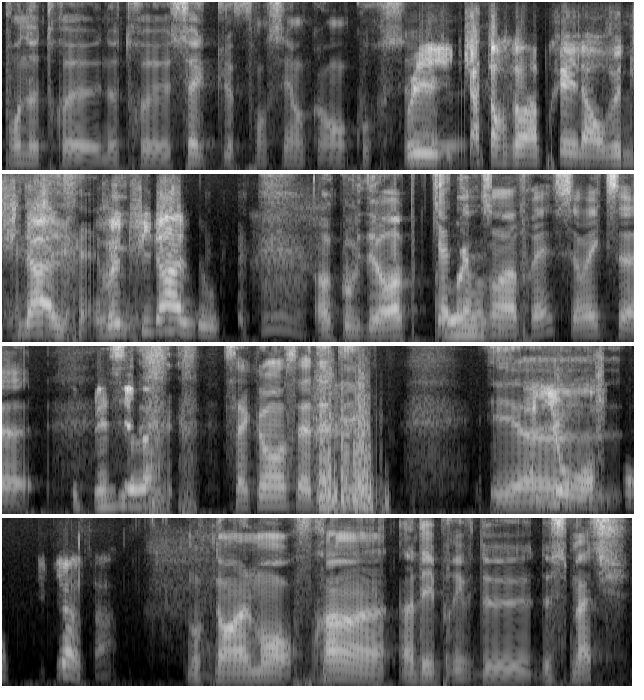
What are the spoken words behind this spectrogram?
pour notre, notre seul club français encore en course Oui, euh, 14 ans après, là, on veut une finale. On veut une finale, nous. en Coupe d'Europe. 14 Oui. ans après, c'est vrai que ça, plaisir. hein. ça commence à dater. Et, À euh, Lyon, en France, c'est bien ça. Donc normalement on fera un, un débrief de, de ce match.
